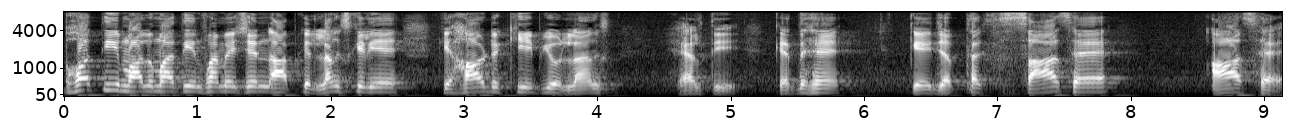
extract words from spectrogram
بہت ہی معلوماتی انفارمیشن آپ کے لنگس کے لیے کہ how to keep your lungs healthy کہتے ہیں کہ جب تک سانس ہے آس ہے۔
